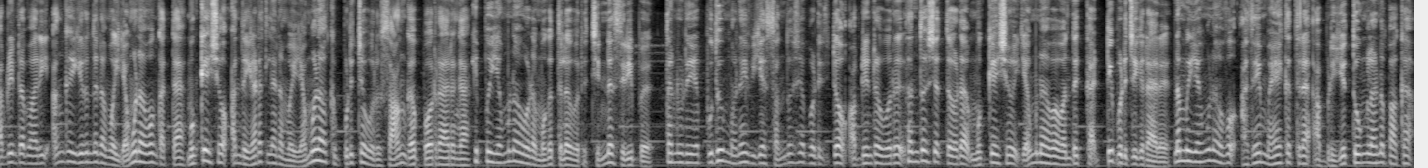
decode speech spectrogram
அப்படின்ற மாதிரி அங்க இருந்து நம்ம யமுனாவும் கத்த முகேஷோ அந்த இடத்துல நம்ம யமுனாக்கு பிடிச்ச ஒரு சாங்க போடுறாருங்க. இப்ப யமுனாவோட முகத்துல ஒரு சின்ன சிரிப்பு. தன்னுடைய புது மனைவிய சந்தோஷப்படுத்திட்டோம் அப்படின்ற ஒரு சந்தோஷத்தோட முகேஷும் யமுனாவை வந்து கட்டி பிடிச்சுக்கிறாரு. நம்ம யமுனாவும் அதே மயக்கத்துல அப்படியே தூங்கலான்னு பார்க்க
